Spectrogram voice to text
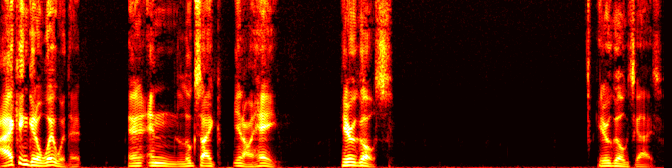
I can get away with it, and, and looks like you know, hey, here goes. Here goes, guys.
